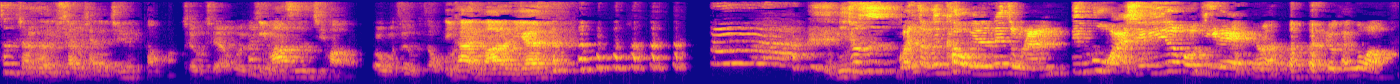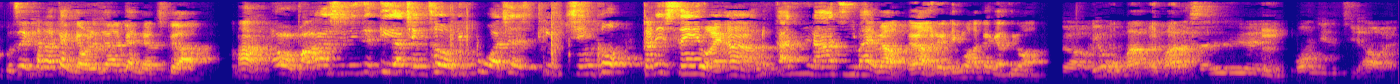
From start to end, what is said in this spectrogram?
真的假的？你想起来的几率很高吗？想不起来会。那你妈生日几号？哦，我真的不知道。你看你妈的，你看。你就是馆长跟靠北的那种人，你不玩鞋你都没记嘞，有 没有看过啊？我之前看他干掉人家，干掉这个啊。啊哦，把他心里记啊清楚，你不玩这挺辛苦，赶紧生来啊，我干拿鸡巴有没有？有没有？你有听过他干掉这个吗？对啊，因为我妈我妈的生日，嗯，我忘记是几号哎、欸，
